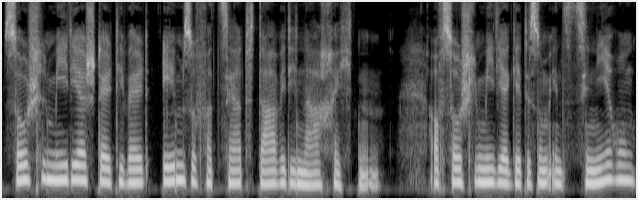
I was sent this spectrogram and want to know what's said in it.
Social Media stellt die Welt ebenso verzerrt dar wie die Nachrichten. Auf Social Media geht es um Inszenierung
